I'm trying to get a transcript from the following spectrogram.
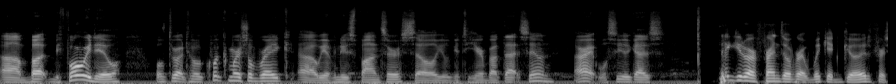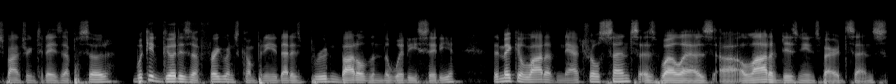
Uh, but before we do, we'll throw it to a quick commercial break. Uh, we have a new sponsor, so you'll get to hear about that soon. All right, we'll see you guys. Thank you to our friends over at Wicked Good for sponsoring today's episode. Wicked Good is a fragrance company that is brewed and bottled in the Witty City. They make a lot of natural scents as well as uh, a lot of Disney inspired scents.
